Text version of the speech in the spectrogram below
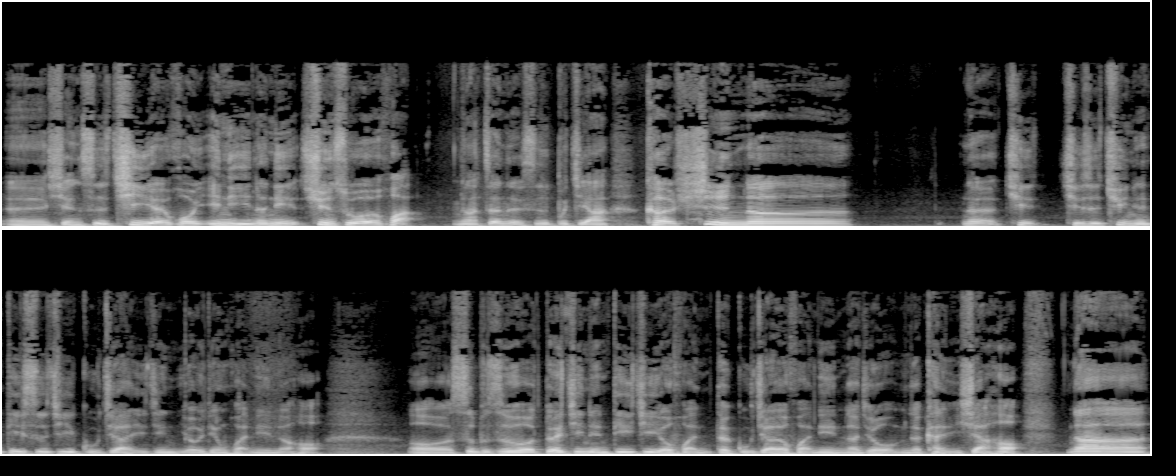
呃，显示企业或盈利能力迅速恶化，那真的是不佳。可是呢，那其其实去年第四季股价已经有一点反应了哈。哦，是不是说对今年第一季有反的股价有反应？那就我们再看一下哈。那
